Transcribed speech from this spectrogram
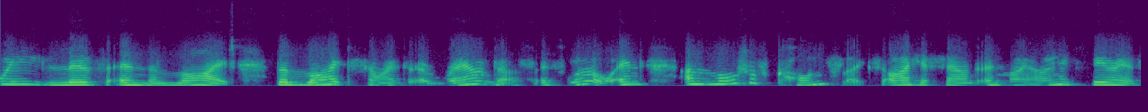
we live in the light, the light shines around us as well. And a lot of conflict, I have found in my own experience,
